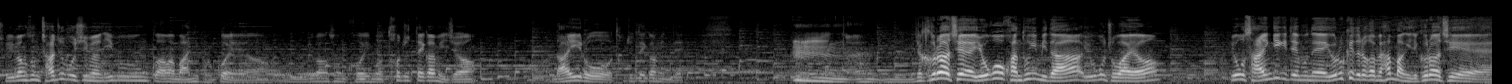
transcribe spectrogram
저희 방송 자주 보시면 이분 거 아마 많이 볼 거예요. 우리 방송 거의 뭐 터줏대감이죠. 어, 나이로 터줏대감인데. 자, 그렇지. 요거 관통입니다. 요거 좋아요. 요거 4인기기 때문에 요렇게 들어가면 한 방이지. 그렇지.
